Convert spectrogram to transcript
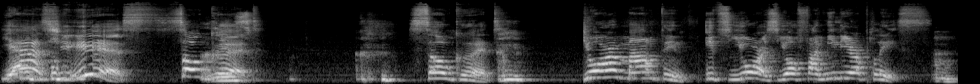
Yes, she is. So good. So good. Your mountain, it's yours, your familiar place. Mm.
